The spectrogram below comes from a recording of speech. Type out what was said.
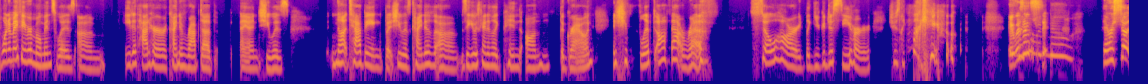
one of my favorite moments was um Edith had her kind of wrapped up and she was not tapping, but she was kind of um Ziggy was kind of like pinned on the ground and she flipped off that ref so hard. Like you could just see her. She was like, fuck you. It was Like, oh, insane. no. There were so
